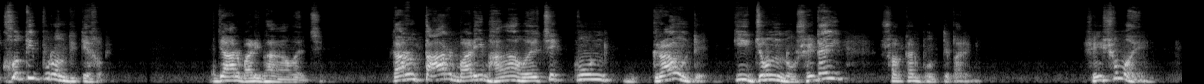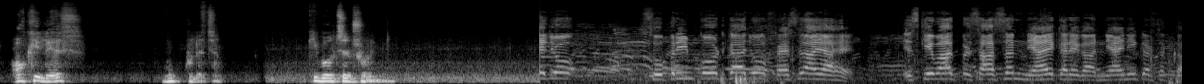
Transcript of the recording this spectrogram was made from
ক্ষতিপূরণ দিতে হবে যার বাড়ি ভাঙা হয়েছে কারণ তার বাড়ি ভাঙা হয়েছে কোন গ্রাউন্ডে কি জন্য সেটাই সরকার বলতে পারেনি সেই সময় অখিলেশ মুখ খুলেছেন কি বলছেন শুনুন ये जो सुप्रीम कोर्ट का जो फैसला आया है इसके बाद प्रशासन न्याय करेगा न्याय नहीं कर सकता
